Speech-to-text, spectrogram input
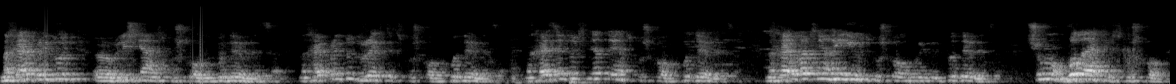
Нехай прийдуть е, в Ліснянську школу, подивляться. Нехай прийдуть в Рихтицьку школу, подивляться. Нехай зайдуть в Снятинську школу, подивляться. Нехай в Верхньогаївську школу прийдуть, подивляться. Чому в Олехівську школу?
